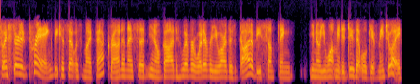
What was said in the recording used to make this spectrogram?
So I started praying because that was my background, and I said, you know, God, whoever, whatever you are, there's got to be something, you know, you want me to do that will give me joy.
